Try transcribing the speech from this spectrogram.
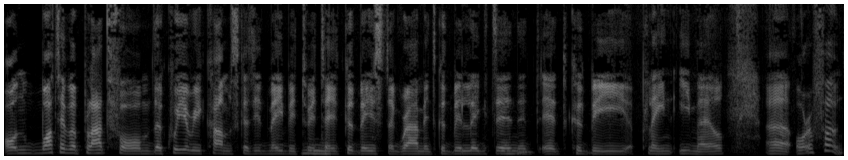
on whatever platform the query comes, because it may be Twitter, mm. it could be Instagram, it could be LinkedIn, mm. it, it could be plain email uh, or a phone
